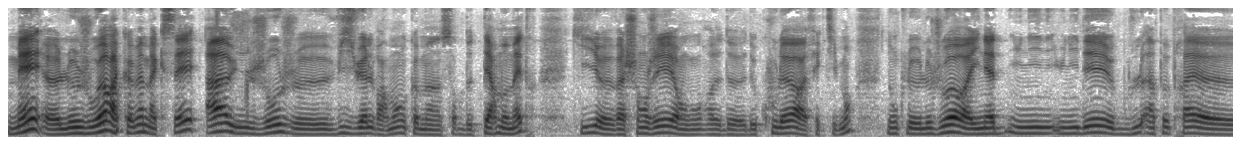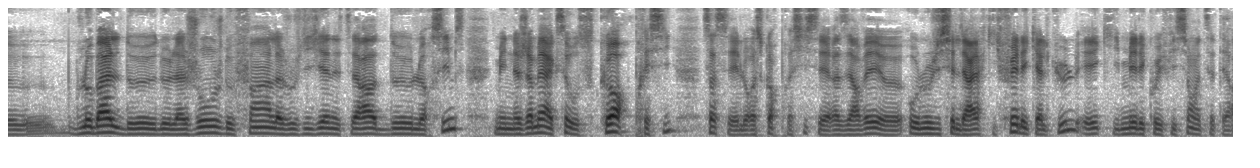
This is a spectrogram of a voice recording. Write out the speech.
mais le joueur a quand même accès à une jauge visuelle, vraiment comme un sorte de thermomètre qui va changer de, couleur effectivement. Donc le, joueur a une, une, idée à peu près globale de, de, la jauge de faim, la jauge d'hygiène, etc. de leur Sims, mais il n'a jamais accès au score précis. Ça, c'est le score précis, c'est réservé au logiciel derrière qui fait les calculs et qui met les coefficients, etc.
